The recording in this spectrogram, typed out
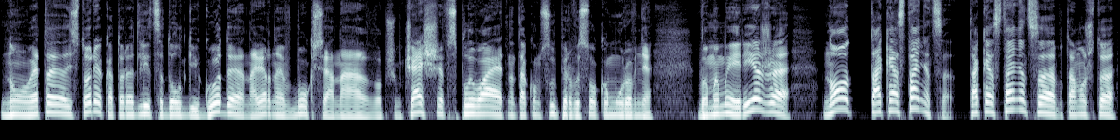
Ну, это история, которая длится долгие годы. Наверное, в боксе она, в общем, чаще всплывает на таком супер высоком уровне. В ММА реже, но так и останется. Так и останется, потому что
